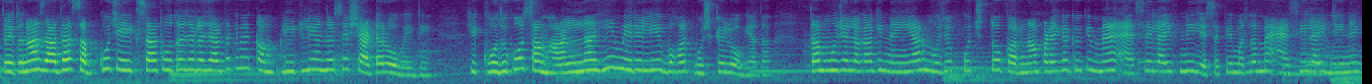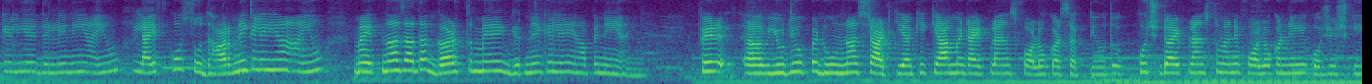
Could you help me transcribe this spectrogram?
तो इतना ज़्यादा सब कुछ एक साथ होता चला जा रहा था कि मैं कम्प्लीटली अंदर से शटर हो गई थी कि खुद को संभालना ही मेरे लिए बहुत मुश्किल हो गया था। तब मुझे लगा कि नहीं यार, मुझे कुछ तो करना पड़ेगा क्योंकि मैं ऐसे लाइफ नहीं जी सकती। मतलब मैं ऐसी लाइफ जीने के लिए दिल्ली नहीं आई हूँ। लाइफ को सुधारने के लिए यहाँ आई हूँ। मैं इतना ज़्यादा गर्त में गिरने के लिए यहाँ पे नहीं आई हूँ। फिर यूट्यूब पे ढूंढना स्टार्ट किया कि क्या मैं डाइट प्लान्स फॉलो कर सकती हूँ। तो कुछ डाइट प्लान्स तो मैंने फॉलो करने की कोशिश की,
